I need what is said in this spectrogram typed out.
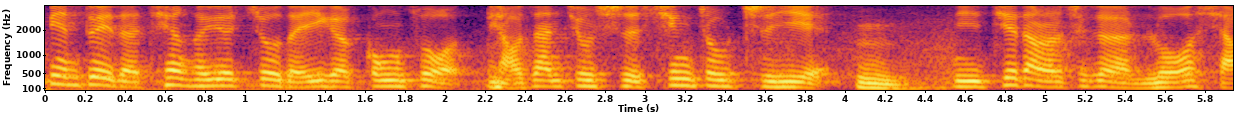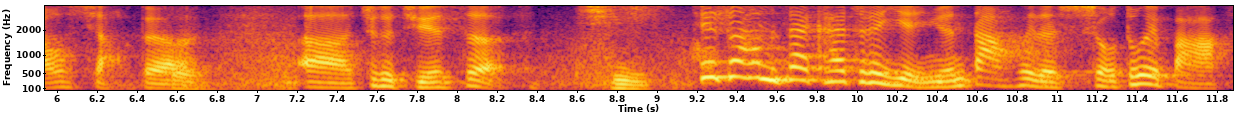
面对的签合约之后的一个工作挑战就是新洲之夜。嗯，你接到了这个罗小小的，呃，这个角色，听。听说他们在开这个演员大会的时候，都会把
